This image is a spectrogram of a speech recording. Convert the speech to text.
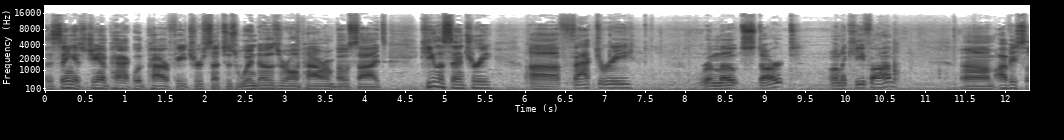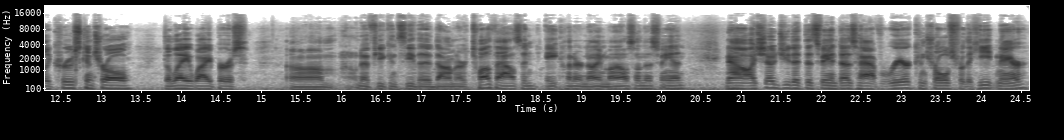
this thing is jam-packed with power features such as windows are all power on both sides, keyless entry, uh, factory remote start on the key fob, um, obviously cruise control, delay wipers, um, I don't know if you can see the odometer, 12,809 miles on this van. Now, I showed you that this van does have rear controls for the heat and air.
